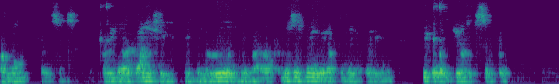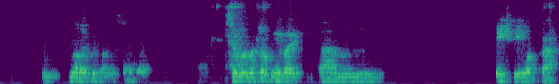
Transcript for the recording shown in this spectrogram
Vermont, for instance. I mean, there are guys who, who can really pull that off. And this is bringing it up to date again. People like Joseph Citro, who not everyone is there. But, so when we're talking about um, H.P. Lovecraft.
